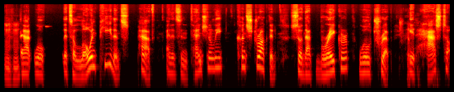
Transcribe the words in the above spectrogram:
Mhm. that will it's a low impedance path and it's intentionally constructed so that breaker will trip Trip. it has to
